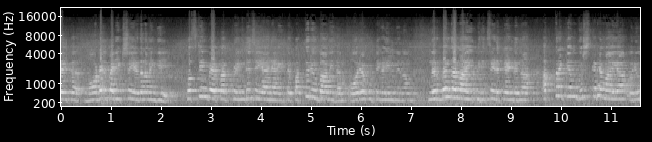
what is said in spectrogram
കുട്ടികൾക്ക് മോഡൽ പരീക്ഷ എഴുതണമെങ്കിൽ ക്വസ്റ്റ്യൻ പേപ്പർ പ്രിന്റ് ചെയ്യാനായിട്ട് പത്ത് രൂപ വീതം ഓരോ കുട്ടികളിൽ നിന്നും നിർബന്ധമായി പിരിച്ചെടുക്കേണ്ടുന്ന അത്രയ്ക്കും ദുഷ്കരമായ ഒരു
